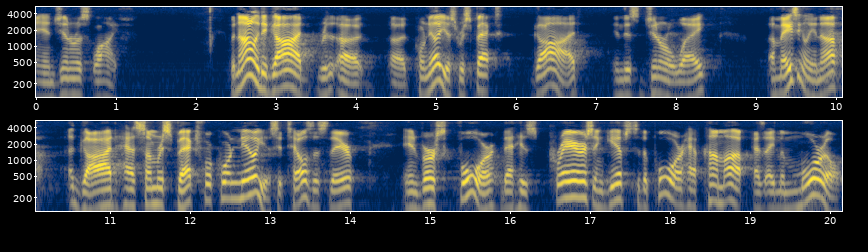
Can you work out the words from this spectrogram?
and generous life. But not only did God uh, uh, Cornelius respect God in this general way. Amazingly enough, God has some respect for Cornelius. It tells us there in verse 4 that his prayers and gifts to the poor have come up as a memorial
